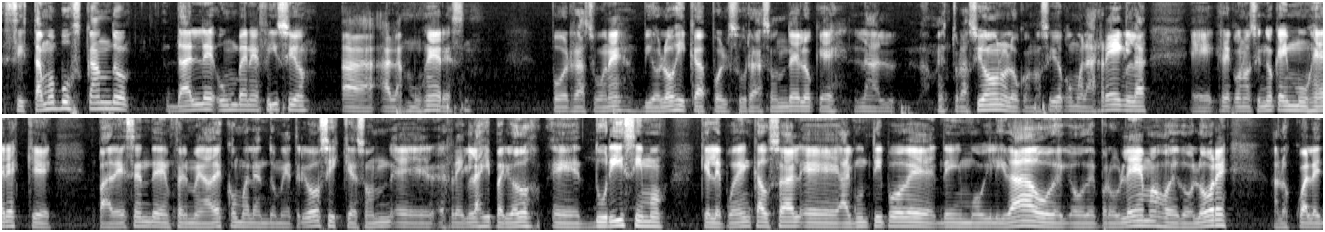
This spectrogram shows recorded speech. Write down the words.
si estamos buscando darle un beneficio a, las mujeres por razones biológicas, por su razón de lo que es la, menstruación o lo conocido como la regla, eh, reconociendo que hay mujeres que padecen de enfermedades como la endometriosis, que son eh, reglas y periodos eh, durísimos que le pueden causar eh, algún tipo de, inmovilidad o de, problemas o de dolores a los cuales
